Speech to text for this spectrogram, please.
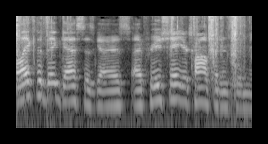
I like the big guesses, guys. I appreciate your confidence in me.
